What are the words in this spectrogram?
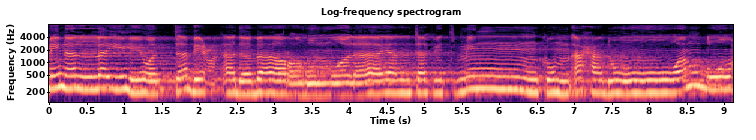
من الليل واتبع أدبارهم ولا يلتفت منكم أحد وامضوا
